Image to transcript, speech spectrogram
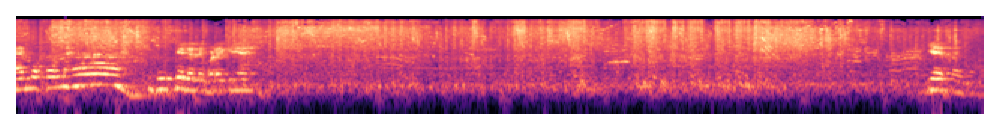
एमओ कम है दूसरी लेनी पड़ेगी ये ये सही है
